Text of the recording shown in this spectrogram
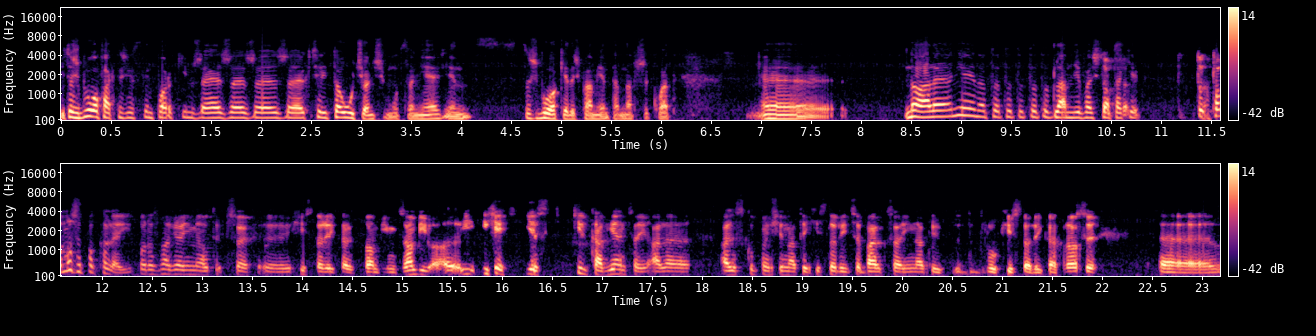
i coś było faktycznie z tym Porkim, że, że, że, że chcieli to uciąć mu, co nie, więc coś było kiedyś, pamiętam na przykład. E, no ale nie, no to, to, to, to, dla mnie właśnie Dobrze. takie... To, to, może po kolei porozmawiajmy o tych trzech y, historykach Bombing Zombie. Ich jest kilka więcej, ale ale skupmy się na tej historyjce Barksa i na tych dwóch historykach Rosy. E,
